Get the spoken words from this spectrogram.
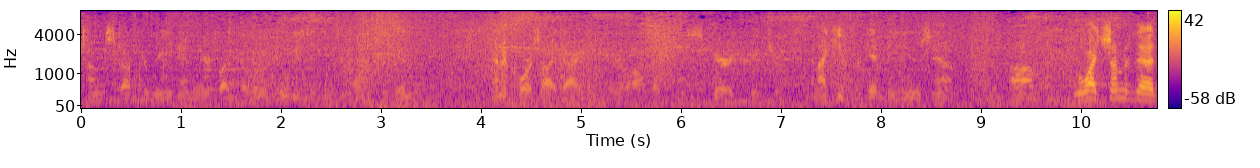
ton of stuff to read, and there's like the little movies that you can watch within the game. And of course, I died in here a lot. Spirit creature, and I keep forgetting to use him. Um, you watch some of the.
